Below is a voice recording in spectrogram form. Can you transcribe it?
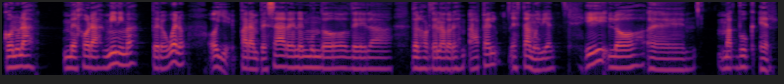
con unas mejoras mínimas, pero bueno, oye, para empezar en el mundo de, la, de los ordenadores Apple está muy bien. Y los eh, MacBook Air,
